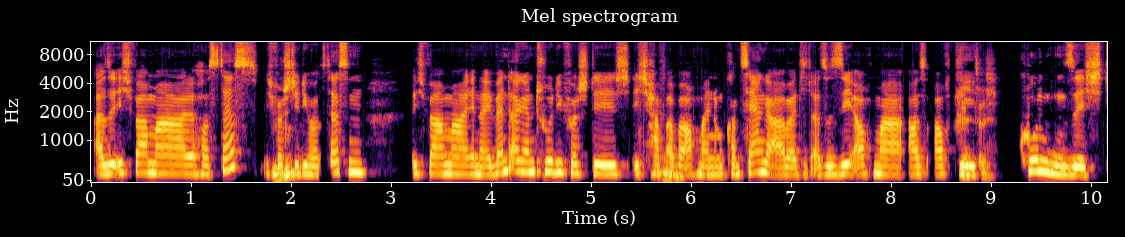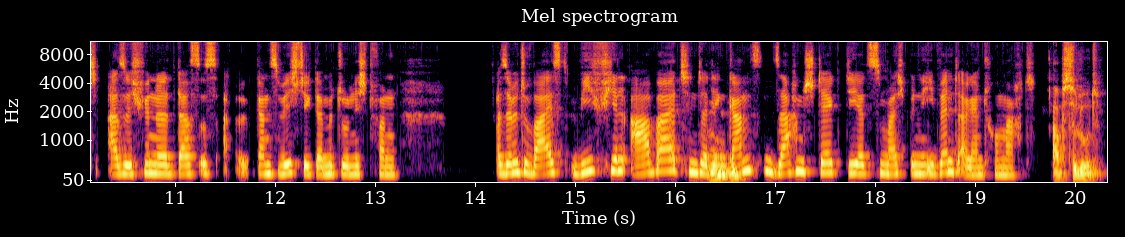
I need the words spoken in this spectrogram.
Also ich war mal Hostess, ich mhm. verstehe die Hostessen. Ich war mal in einer Eventagentur, die verstehe ich. Ich habe mhm. aber auch mal in einem Konzern gearbeitet, also sehe auch mal aus auch die Richtig. Kundensicht. Also ich finde, das ist ganz wichtig, damit du nicht von also damit du weißt, wie viel Arbeit hinter mhm. den ganzen Sachen steckt, die jetzt zum Beispiel eine Eventagentur macht. Absolut.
